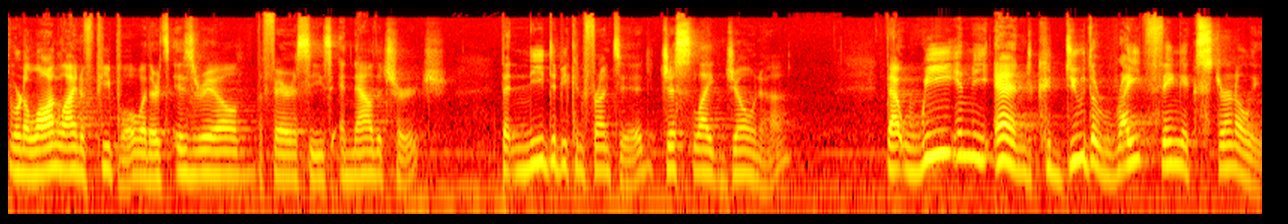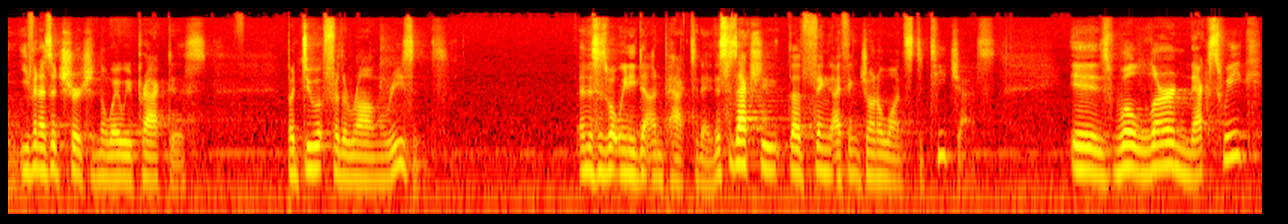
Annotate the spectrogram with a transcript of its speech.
we're in a long line of people, whether it's Israel, the Pharisees, and now the church, that need to be confronted, just like Jonah, that we in the end could do the right thing externally, even as a church in the way we practice, but do it for the wrong reasons. And this is what we need to unpack today. This is actually the thing I think Jonah wants to teach us. Is we'll learn next week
